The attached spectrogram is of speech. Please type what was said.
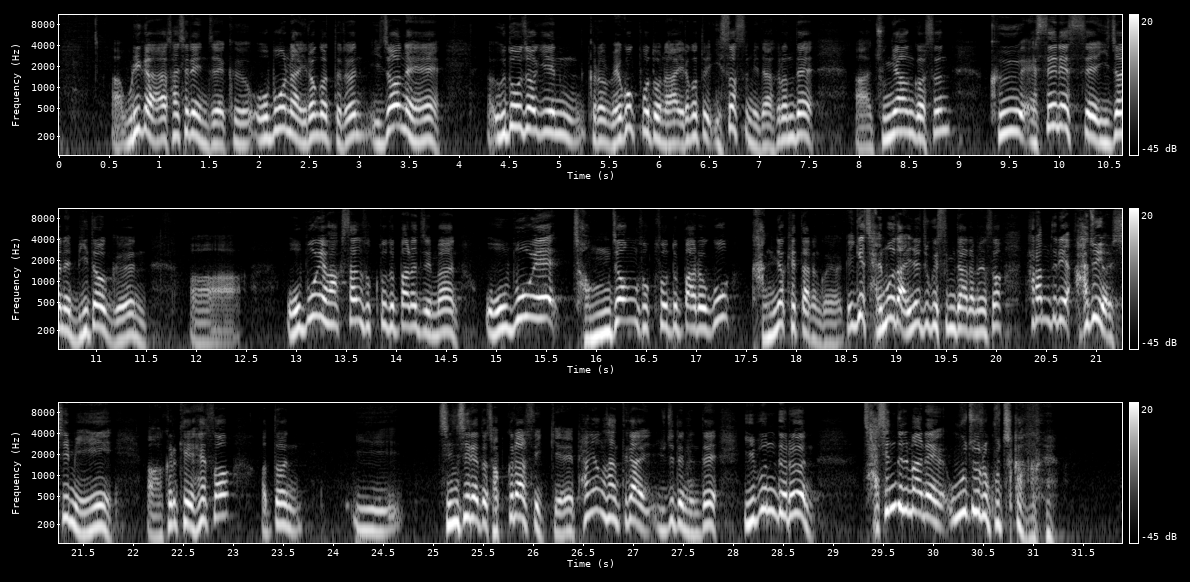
아, 우리가 사실은 이제 그 오보나 이런 것들은 이전에 의도적인 그런 왜곡 보도나 이런 것들이 있었습니다. 그런데 아, 중요한 것은 그 SNS의 이전의 미덕은 어, 오보의 확산 속도도 빠르지만 오보의 정정 속도도 빠르고 강력했다는 거예요. 이게 잘못 알려주고 있습니다라면서 사람들이 아주 열심히 어, 그렇게 해서 어떤 이 진실에도 접근할 수 있게 평형 상태가 유지됐는데 이분들은 자신들만의 우주를 구축한 거예요.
